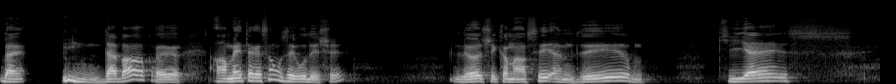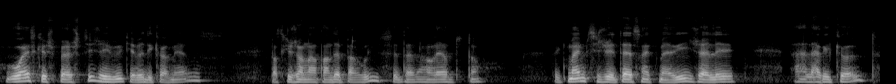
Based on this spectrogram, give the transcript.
Bien, d'abord, euh, en m'intéressant au zéro déchet, là, j'ai commencé à me dire, qui est-ce, où est-ce que je peux acheter? J'ai vu qu'il y avait des commerces parce que j'en entendais parler, c'était dans l'air du temps. Même si j'étais à Sainte-Marie, j'allais à la récolte,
